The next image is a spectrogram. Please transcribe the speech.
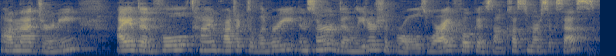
On that journey, I have done full time project delivery and served in leadership roles where I focused on customer success,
